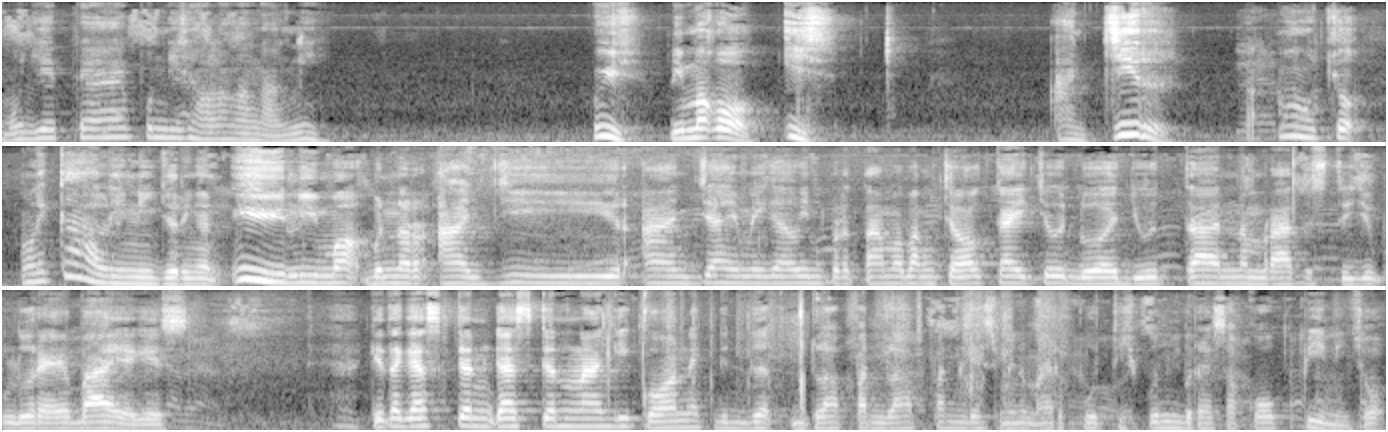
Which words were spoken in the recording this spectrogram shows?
mau JP pun disalah-halangi. Wih, 5 kok. Ih. Anjir. Gak mau cok. Mulai kali nih jaringan. Ih 5 bener anjir. Anjay mega win pertama Bang Cokai cuy 2 juta 670 reba ya guys. Kita gaskan gaskan lagi. Connect di 88 guys. Minum air putih pun berasa kopi nih cok.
